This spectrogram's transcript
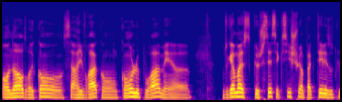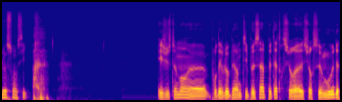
en ordre quand ça arrivera, quand, quand on le pourra, mais en tout cas, moi, ce que je sais, c'est que si je suis impacté, les autres le sont aussi. Et justement, euh, pour développer un petit peu ça, peut-être sur, euh, sur ce mood,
